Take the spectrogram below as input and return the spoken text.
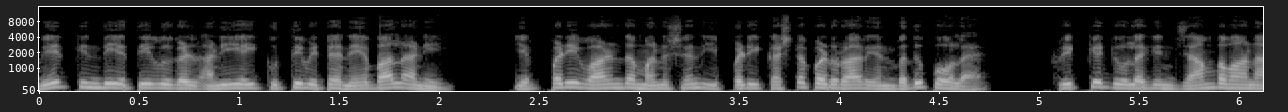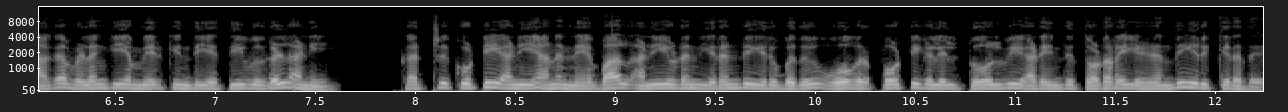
மேற்கிந்திய தீவுகள் அணியை குத்திவிட்ட நேபாள் அணி. எப்படி வாழ்ந்த மனுஷன் இப்படி கஷ்டப்படுறார் என்பது போல. கிரிக்கெட் உலகின் ஜாம்பவானாக விளங்கிய மேற்கிந்திய தீவுகள் அணி. கற்றுக்குட்டி அணியான நேபாள் அணியுடன் இரண்டு இருபது ஓவர் போட்டிகளில் தோல்வி அடைந்து தொடரை இழந்து இருக்கிறது.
